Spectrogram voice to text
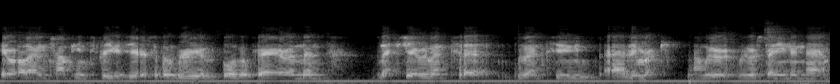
They were all Ireland champions the previous year, so there was a real buzz up there. And then next year we went to we went to uh, Limerick, and we were we were staying in um,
